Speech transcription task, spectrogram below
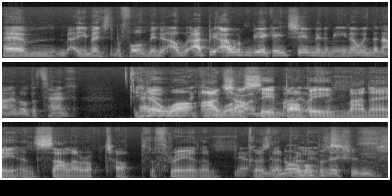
Um, you mentioned it before, Min I, would, I'd be, I wouldn't be against seeing Minamino in the 9 or the 10. You know Um, what? and I want Salah to see Mane Bobby. Mane, and Salah up top, the three of them, because in they're their normal brilliant. positions.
